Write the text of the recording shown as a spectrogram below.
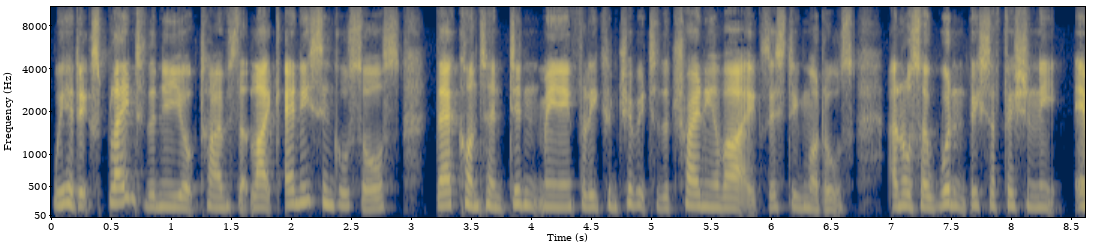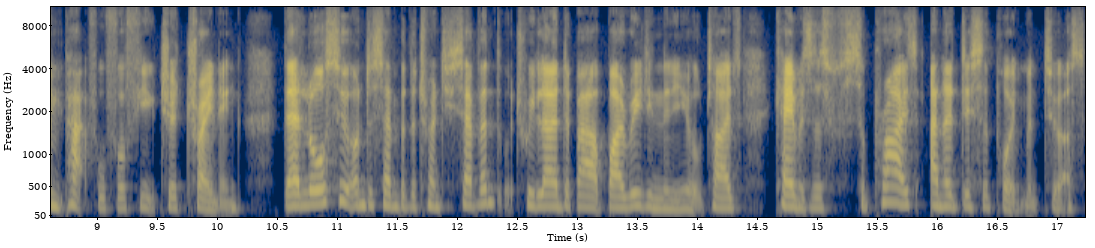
we had explained to the New York Times that, like any single source, their content didn't meaningfully contribute to the training of our existing models, and also wouldn't be sufficiently impactful for future training. Their lawsuit on December the 27th, which we learned about by reading the New York Times, came as a surprise and a disappointment to us.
